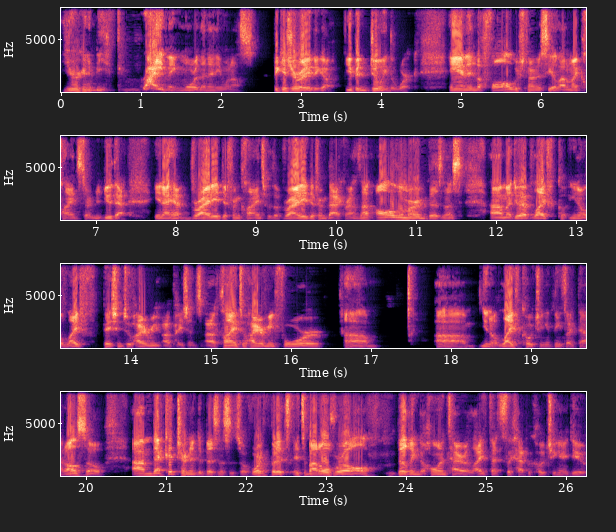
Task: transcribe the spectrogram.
you're going to be thriving more than anyone else because you're ready to go. You've been doing the work. And in the fall, we're starting to see a lot of my clients starting to do that. Know, I have a variety of different clients with a variety of different backgrounds. Not all of them are in business. Um, I do have life, you know, life patients who hire me, uh, patients, uh, clients who hire me for um, um, you know, life coaching and things like that. Also, um, that could turn into business and so forth. But it's it's about overall building the whole entire life. That's the type of coaching I do,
